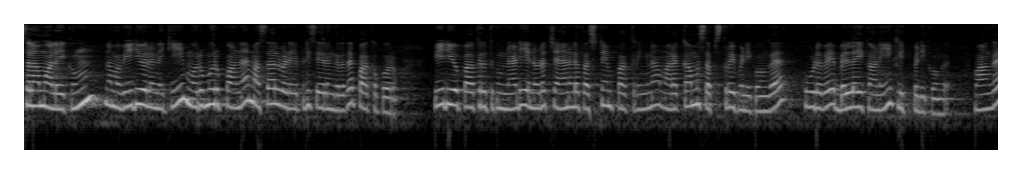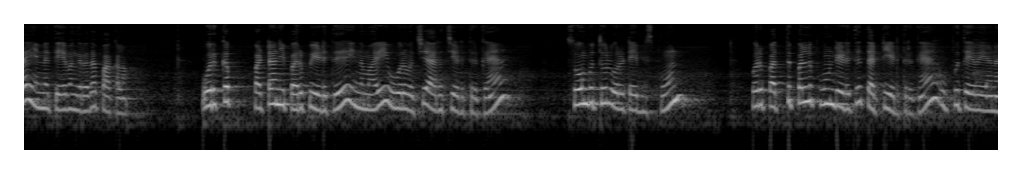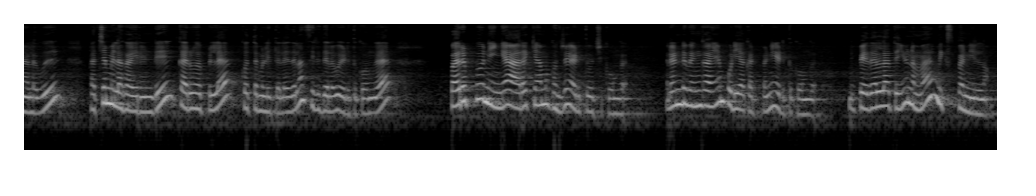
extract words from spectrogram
அஸ்லாம் அலைக்கும். நம்ம வீடியோவில் இன்றைக்கி மொறுமொறுப்பான மசால் வடை எப்படி செய்கிறங்கிறத பார்க்க போகிறோம் வீடியோ பார்க்குறதுக்கு முன்னாடி என்னோட சேனலை ஃபஸ்ட் டைம் பார்க்குறீங்கன்னா மறக்காமல் சப்ஸ்கிரைப் பண்ணிக்கோங்க. கூடவே பெல் ஐக்கானையும் கிளிக் பண்ணிக்கோங்க. வாங்க என்ன தேவைங்கிறத பார்க்கலாம். ஒரு கப் பட்டாணி பருப்பு எடுத்து இந்த மாதிரி ஊற வச்சு அரைச்சி எடுத்திருக்கேன். சோம்புத்தூள் ஒரு டேபிள் ஸ்பூன் ஒரு பத்து பல் பூண்டு எடுத்து தட்டி எடுத்திருக்கேன். உப்பு தேவையான அளவு. பச்சை மிளகாய் ரெண்டு கருவேப்பிலை கொத்தமல்லி தழை இதெல்லாம் சிறிதளவு எடுத்துக்கோங்க. பருப்பு நீங்கள் அரைக்காமல் கொஞ்சம் எடுத்து வச்சுக்கோங்க. ரெண்டு வெங்காயம் பொடியாக கட் பண்ணி எடுத்துக்கோங்க. இப்போ இதெல்லாத்தையும் நம்ம மிக்ஸ் பண்ணிடலாம்.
